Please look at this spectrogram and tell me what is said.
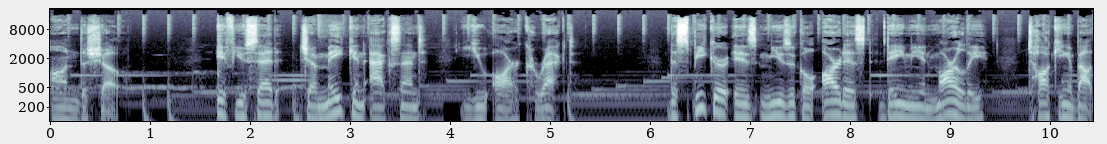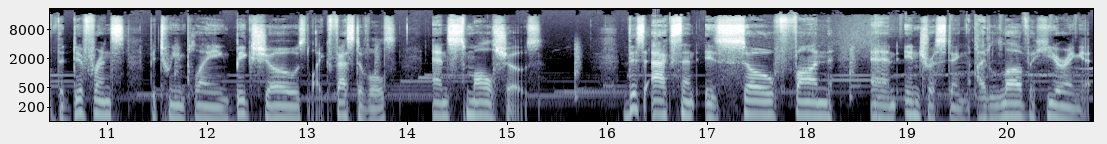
on the show. If you said Jamaican accent, you are correct. The speaker is musical artist Damian Marley, talking about the difference between playing big shows like festivals and small shows. This accent is so fun and interesting. I love hearing it.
